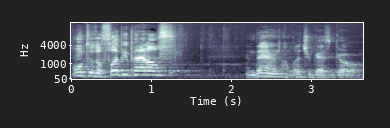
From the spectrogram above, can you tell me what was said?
onto the flippy pedals, and then I'll let you guys go.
